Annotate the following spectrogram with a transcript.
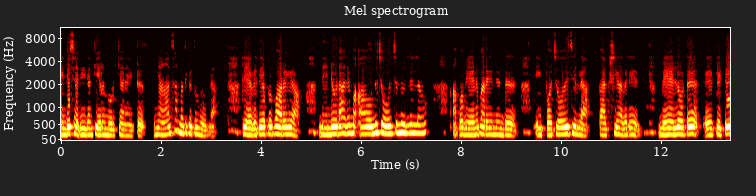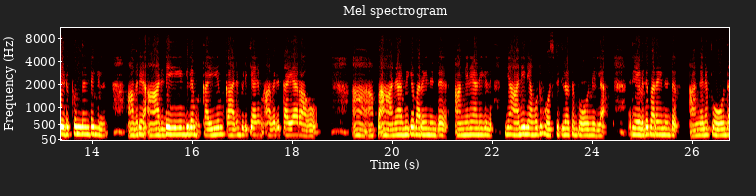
എന്റെ ശരീരം കീറി മുറിക്കാനായിട്ട് ഞാൻ സമ്മതിക്കത്തൊന്നുമില്ല. രേവതി അപ്പൊ പറയുക നിന്നോട് ആരും ഒന്നും ചോദിച്ചൊന്നുമില്ലല്ലോ? അപ്പൊ വേണു പറയുന്നുണ്ട് ഇപ്പൊ ചോദിച്ചില്ല. പക്ഷെ അവർ മേളിലോട്ട് കെട്ടിയെടുക്കുന്നുണ്ടെങ്കിൽ അവർ ആരുടെയെങ്കിലും കൈയും കാലും പിടിക്കാനും അവർ തയ്യാറാവോ? ആ അനാമിക പറയുന്നുണ്ട് അങ്ങനെയാണെങ്കിൽ ഞാനിനി അങ്ങോട്ട് ഹോസ്പിറ്റലിലോട്ടും പോകുന്നില്ല. രേവതി പറയുന്നുണ്ട് അങ്ങനെ പോകുന്ന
